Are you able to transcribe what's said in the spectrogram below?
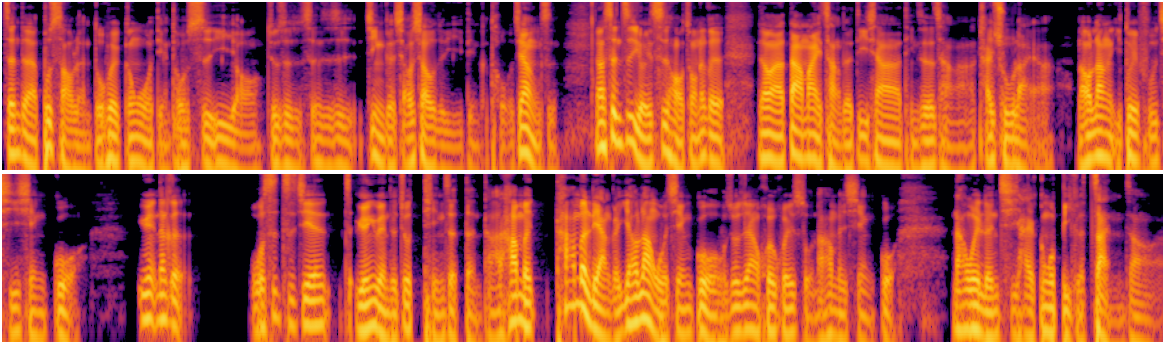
真的不少人都会跟我点头示意哦，就是甚至是敬个小小的礼，点个头这样子。那甚至有一次哈，从那个你知道吗大卖场的地下停车场啊开出来啊，然后让一对夫妻先过，因为那个。我是直接远远的就停着等他，他们他们两个要让我先过，我就这样挥挥手让他们先过。那位人妻还跟我比个赞，你知道吗？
